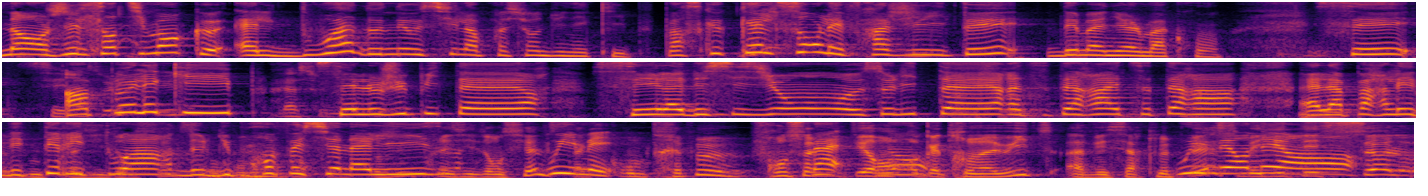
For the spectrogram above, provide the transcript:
non, j'ai le sentiment qu'elle doit donner aussi l'impression d'une équipe parce que quelles sont les fragilités d'Emmanuel Macron? C'est un peu l'équipe, c'est le Jupiter, c'est la décision euh, solitaire, etc., etc. Elle a parlé des territoires, de, du professionnalisme. Présidentielle, oui, ça mais compte très peu. François bah, Mitterrand en 88 avait certes le PS, mais, il était seul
